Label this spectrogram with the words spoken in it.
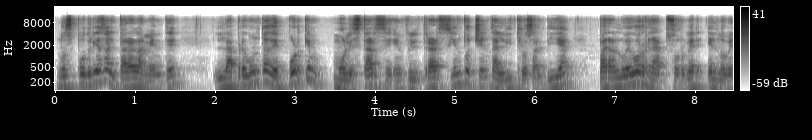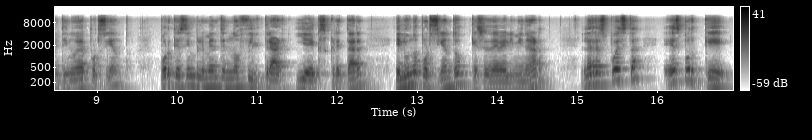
Nos podría saltar a la mente la pregunta de por qué molestarse en filtrar 180 litros al día para luego reabsorber el 99%, porque simplemente no filtrar y excretar el 1% que se debe eliminar. La respuesta es porque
